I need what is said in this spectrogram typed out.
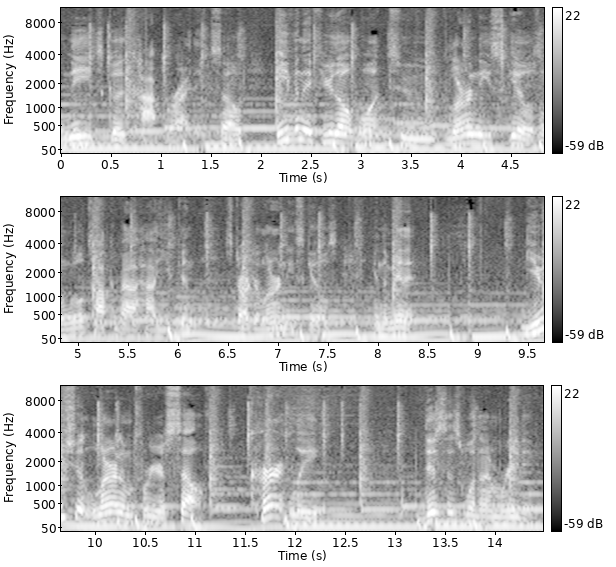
needs good copywriting. So even if you don't want to learn these skills, and we'll talk about how you can start to learn these skills in a minute, you should learn them for yourself. Currently, this is what I'm reading.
